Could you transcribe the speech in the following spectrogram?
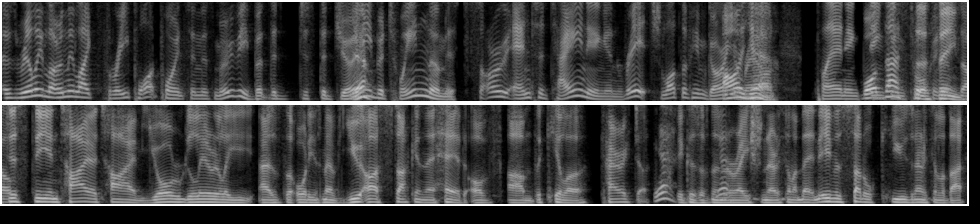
there's really only like three plot points in this movie, but the just the journey between them is so entertaining and rich. Lots of him going Oh, around yeah. Planning. Well, thinking, that's the thing. Just the entire time, you're literally, as the audience member, you are stuck in the head of um the killer character. Yeah, Because of the yeah. narration and everything like that, and even subtle cues and everything like that.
